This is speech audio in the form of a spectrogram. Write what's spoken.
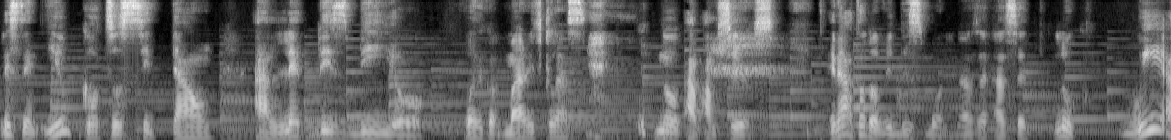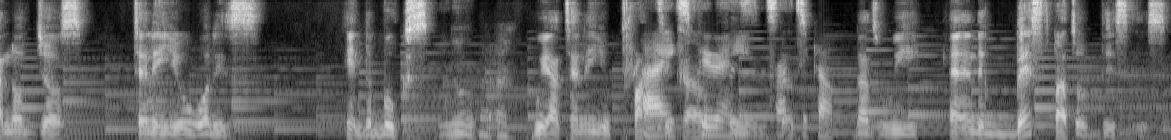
listen you've got to sit down and let this be your what they call marriage class no I'm, I'm serious know i thought of it this morning I said, I said look we are not just telling you what is in the books you know Mm-mm. we are telling you practical experience, things that practical. that we and the best part of this is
